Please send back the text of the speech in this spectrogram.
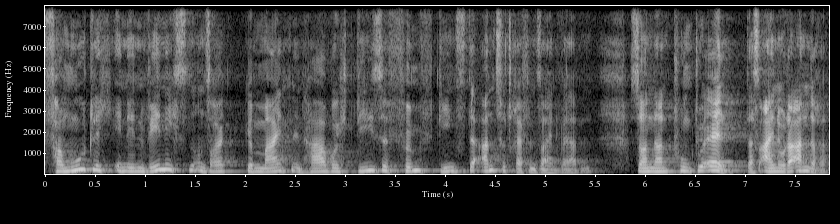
vermutlich in den wenigsten unserer Gemeinden in Harburg diese fünf Dienste anzutreffen sein werden, sondern punktuell das eine oder andere.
